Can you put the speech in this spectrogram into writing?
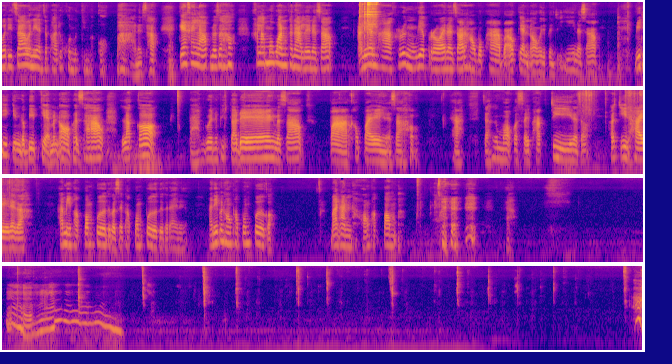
วัสดีเจ้าวันนี้อันจะพาทุกคนมากินมะกอกป่านะเจ้าแก้ไขลับนะเจ้าไขลับเมื่อวันขนาดเลยนะเจ้าอันนี้อันพาครึ่งเรียบร้อยนะเจ้าถ้าเราบพาบเอาแก่นออกก็จะเป็นสีนี้นะเจ้าวิธีกินกับบีบแกนมันออกนะเจ้าแล้วก็ตามด้วยน้ำพริกตาแดงนะเจ้าปาดเข้าไปนะเจ้าค่ะจะให้เหมาะก็ใส่ผักจีนะเจ้าผักจีไทยนะเจ้าถ้ามีผักป้อมเปอร์ตัวก็ใส่ผักป้อมเปอร์ตัวก็ได้เลย อันนี้เป็นห้องพักป้อมเปอร์ก่อบ้านอันห้องพักป้อมอะอืมอะ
